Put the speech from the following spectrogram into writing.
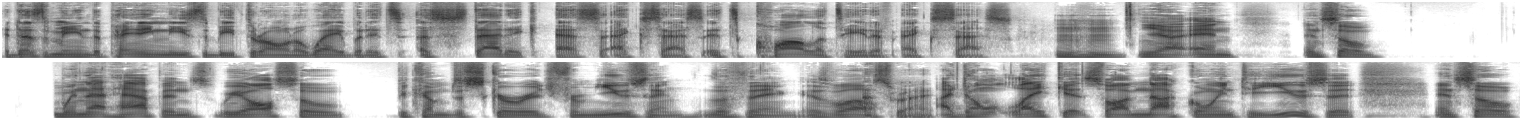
It doesn't mean the painting needs to be thrown away, but it's aesthetic excess. It's qualitative excess. hmm Yeah, and and so when that happens, we also become discouraged from using the thing as well. That's right. I don't like it, so I'm not going to use it, and so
